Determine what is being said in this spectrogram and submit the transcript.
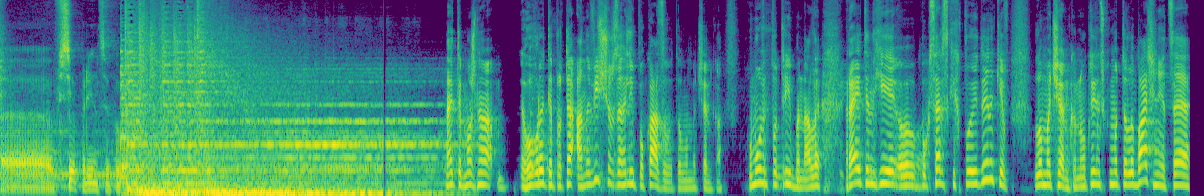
э, все принципы. Знаєте, можна говорити про те, а навіщо взагалі показувати Ломаченка? Кому він потрібен? Але рейтинги е, боксерських поєдинків Ломаченка на українському телебаченні це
